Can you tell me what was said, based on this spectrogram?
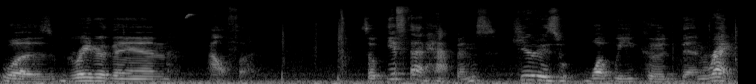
was greater than alpha. So if that happens, here is what we could then write.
